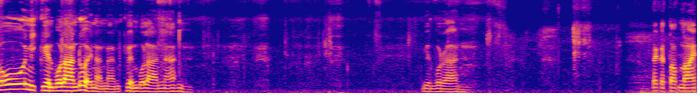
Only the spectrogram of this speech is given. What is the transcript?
โอ้ยมีเกวียนโบราณด้วยนั่นนั่นเกวียนโบราณนั่นเกวี ยนโบราณ ได้กระต๊อบน้อย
